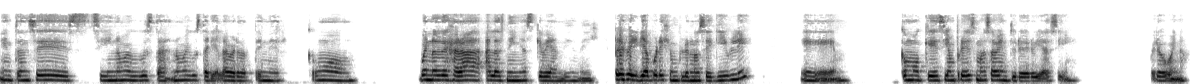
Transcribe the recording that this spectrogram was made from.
entonces, sí, no me gusta, no me gustaría la verdad tener como, bueno, dejar a, las niñas que vean Disney. Preferiría, por ejemplo, no sé, Ghibli, eh, como que siempre es más aventurero y así. Pero bueno,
